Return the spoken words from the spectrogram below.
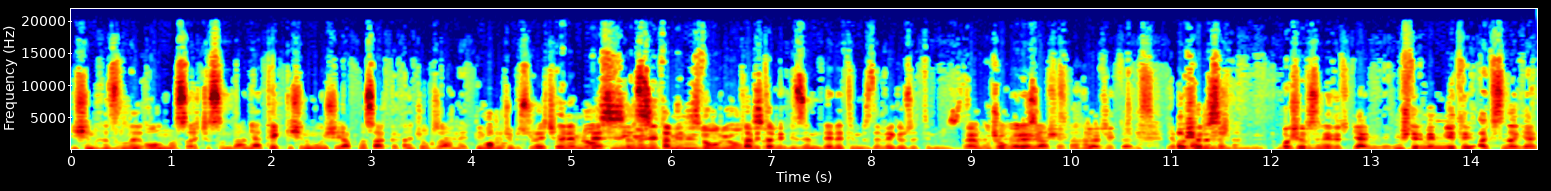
işin hızlı olması açısından yani tek kişinin bu işi yapması hakikaten çok zahmetli, Ama yorucu bir süreç. önemli olan Ve sizin hız, gözetiminizde tabii. oluyor olması. Tabii tabii bizim denetimimizde ve gözetimimizde. Yani bu çok e, önemli bizzat, bir şey aha, gerçekten. Başarısı başarısı nedir? Yani müşteri memnuniyeti açısından yani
